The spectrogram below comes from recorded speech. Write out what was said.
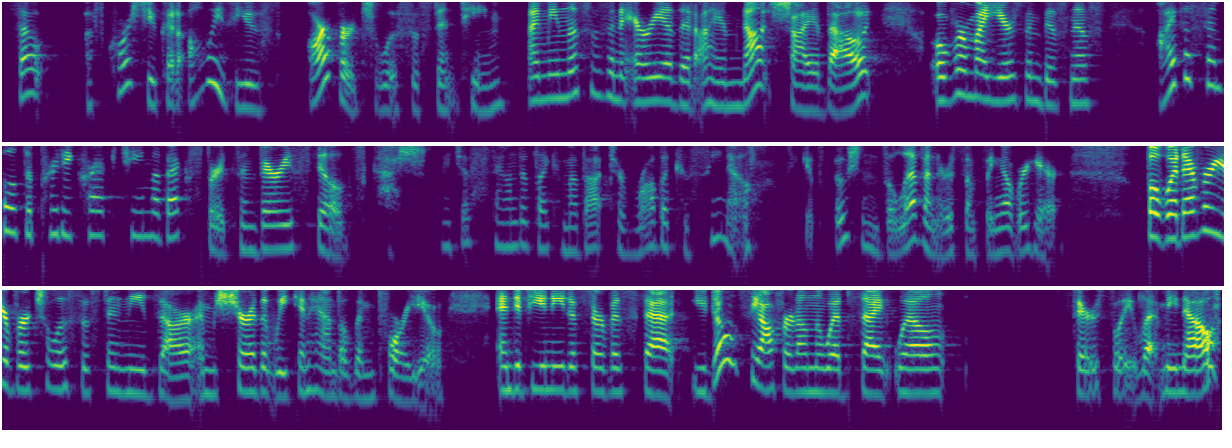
So, of course, you could always use our virtual assistant team. I mean, this is an area that I am not shy about. Over my years in business, I've assembled a pretty crack team of experts in various fields. Gosh, I just sounded like I'm about to rob a casino, like it's Ocean's 11 or something over here. But whatever your virtual assistant needs are, I'm sure that we can handle them for you. And if you need a service that you don't see offered on the website, well, seriously, let me know.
